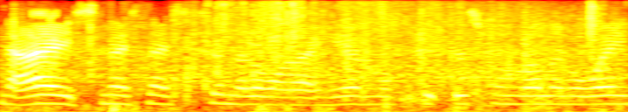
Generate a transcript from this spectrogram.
Nice, nice, nice. There's another one right here. I'm gonna get this one rolling away.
